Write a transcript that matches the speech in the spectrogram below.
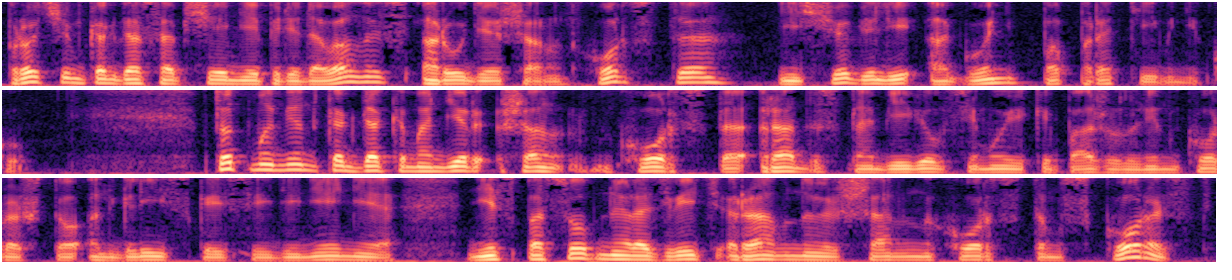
Впрочем, когда сообщение передавалось, орудия Шарнхорста еще вели огонь по противнику. В тот момент, когда командир Шанхорста радостно объявил всему экипажу линкора, что английское соединение не способно развить равную Шанхорстом скорость,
